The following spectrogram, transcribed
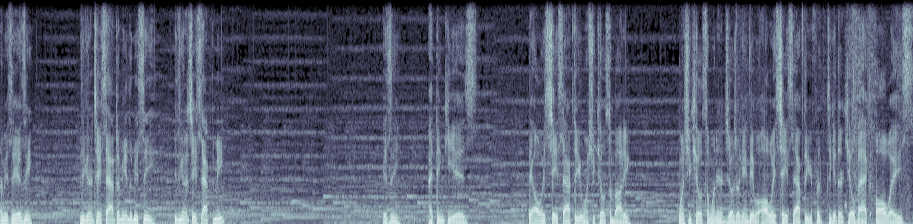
Let me see, is he? Is he gonna chase after me? Let me see. Is he gonna chase after me? Is he? I think he is. They always chase after you once you kill somebody. Once you kill someone in a JoJo game, they will always chase after you for to get their kill back. Always.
